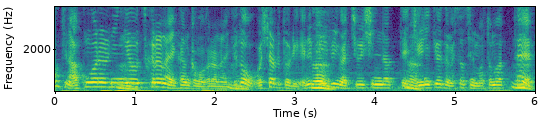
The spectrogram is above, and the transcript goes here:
大きな憧れる人間を作らないかんかもわからないけど、おっしゃる通り NPB が中心になってうん。12球団が一つにまとまって、うん。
